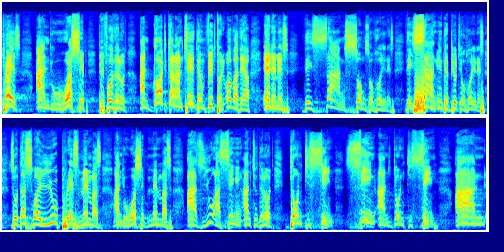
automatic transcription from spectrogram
praise and worship before the Lord. And God guaranteed them victory over their enemies. they sang songs of holiness. They sang in the beauty of holiness. So that's why you praise members and worship members as you are singing unto the Lord. Don't sin. Sing and don't sin. And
